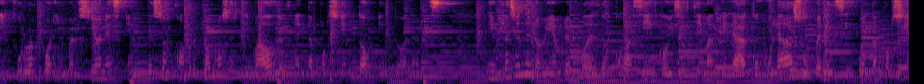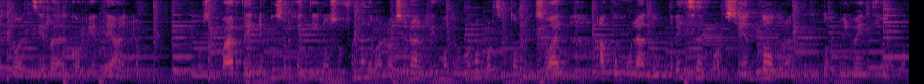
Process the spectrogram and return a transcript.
y furor por inversiones en pesos con retornos estimados del 30% en dólares. La inflación de noviembre fue del 2,5 y se estima que la acumulada supere el 50% al cierre del corriente año. Por su parte, el peso argentino sufre una devaluación al ritmo de un 1% mensual, acumulando un 13% durante el 2021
